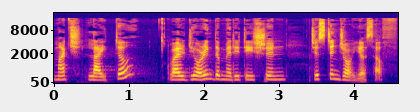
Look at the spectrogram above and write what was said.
much lighter, while during the meditation, just enjoy yourself.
